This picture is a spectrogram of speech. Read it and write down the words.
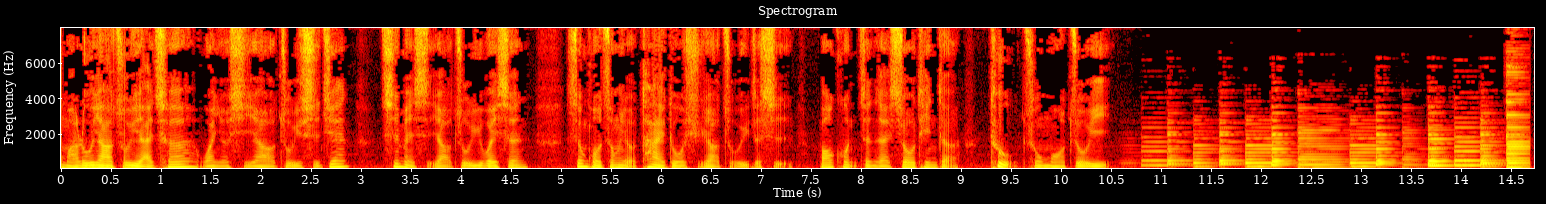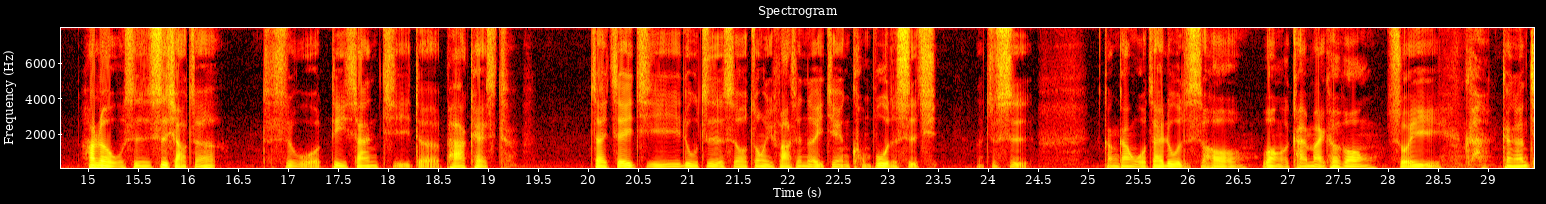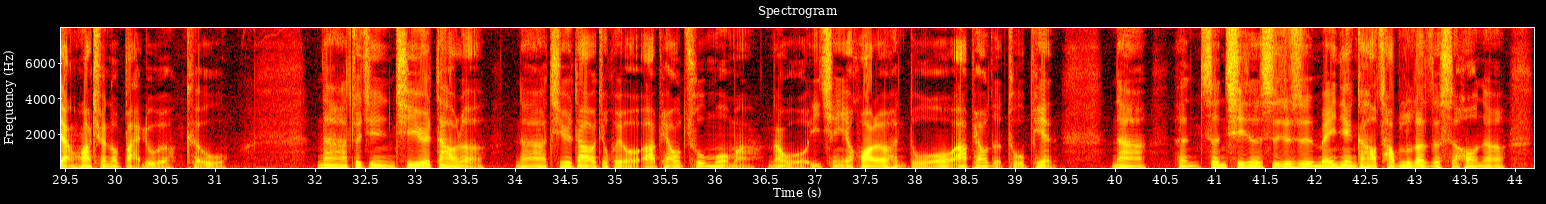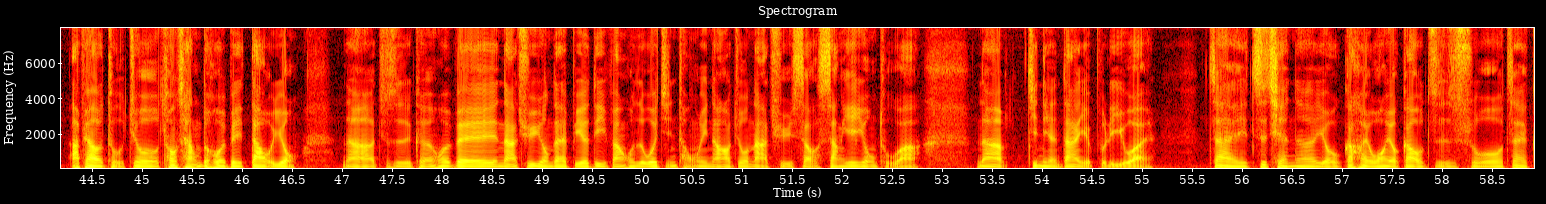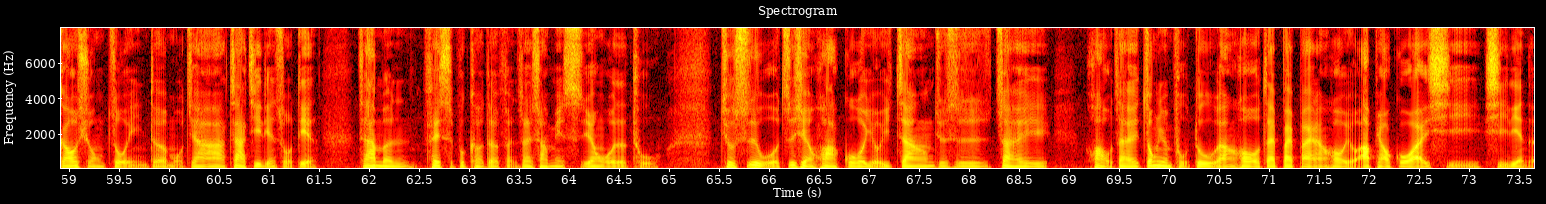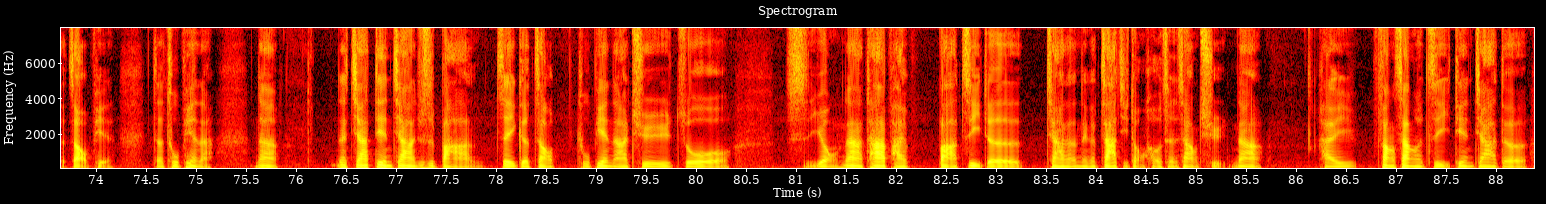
过马路要注意来车，玩游戏要注意时间，吃美食要注意卫生。生活中有太多需要注意的事，包括你正在收听的《兔出没注意》。Hello，我是四小泽，这是我第三集的 Podcast。在这一集录制的时候，终于发生了一件恐怖的事情，那就是刚刚我在录的时候忘了开麦克风，所以 刚刚讲话全都白录了，可恶！那最近七月到了。那七月到就会有阿飘出没嘛？那我以前也画了很多阿飘的图片。那很神奇的是，就是每一年刚好差不多到这时候呢，阿飘的图就通常都会被盗用。那就是可能会被拿去用在别的地方，或者未经同意，然后就拿去烧商业用途啊。那今年当然也不例外。在之前呢，有刚好有网友告知说，在高雄左营的某家炸鸡连锁店。在他们 Facebook 的粉钻上面使用我的图，就是我之前画过有一张，就是在画我在中原普渡，然后在拜拜，然后有阿飘过来洗洗脸的照片的图片啊。那那家店家就是把这个照图片拿去做使用，那他还把自己的家的那个炸鸡桶合成上去，那还放上了自己店家的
